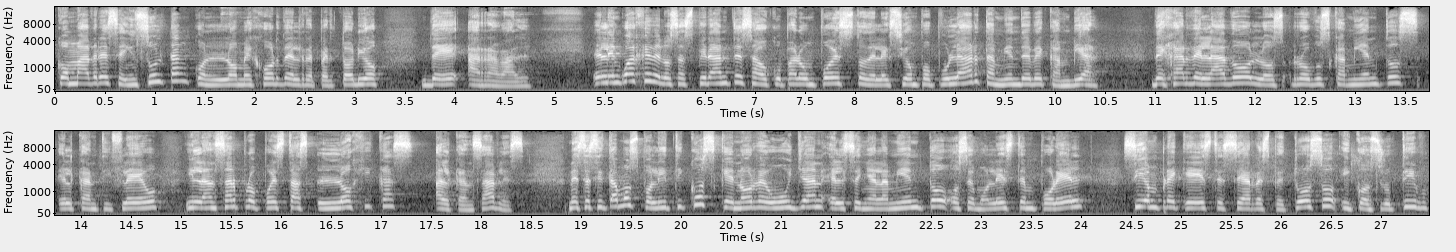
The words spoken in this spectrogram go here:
comadres se insultan con lo mejor del repertorio de Arrabal. El lenguaje de los aspirantes a ocupar un puesto de elección popular también debe cambiar. Dejar de lado los robuscamientos, el cantifleo y lanzar propuestas lógicas alcanzables. Necesitamos políticos que no rehuyan el señalamiento o se molesten por él, siempre que éste sea respetuoso y constructivo.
